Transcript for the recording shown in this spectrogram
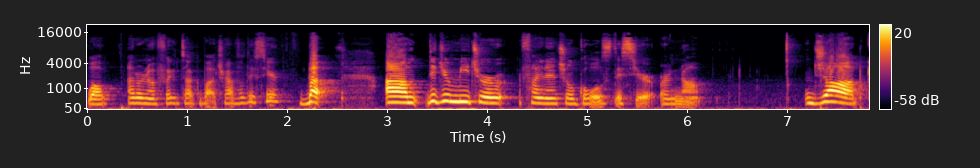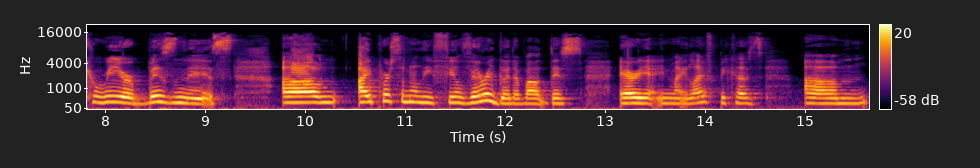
Well, I don't know if we can talk about travel this year, but um, did you meet your financial goals this year or not? Job, career, business. Um, I personally feel very good about this area in my life because um,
